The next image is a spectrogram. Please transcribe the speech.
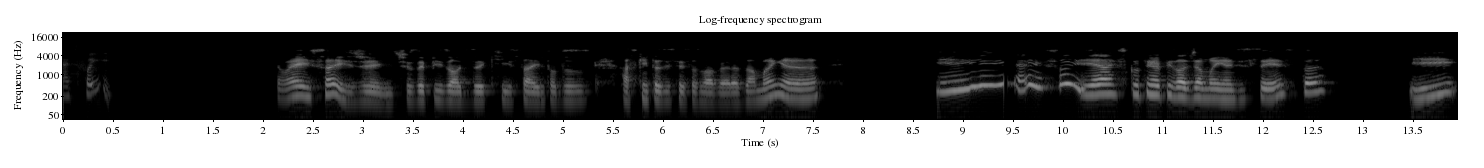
Mas foi isso. Então é isso aí, gente. Os episódios aqui saem todas as quintas e sextas, 9 horas da manhã. E é isso aí. É, escutem o episódio de amanhã de sexta. E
